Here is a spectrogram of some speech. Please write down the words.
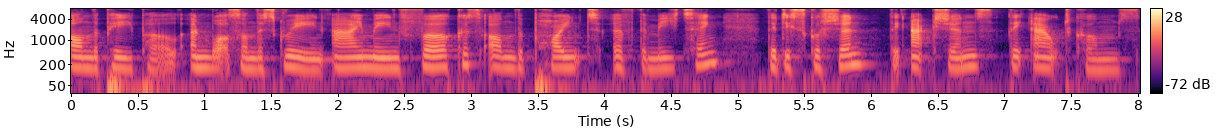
on the people and what's on the screen. I mean focus on the point of the meeting, the discussion, the actions, the outcomes.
